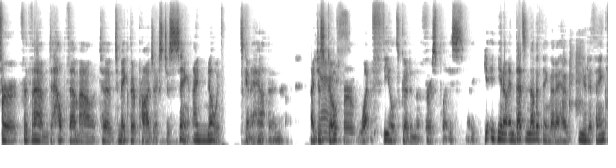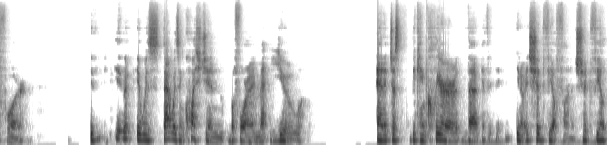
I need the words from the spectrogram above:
for for them to help them out to to make their projects just sing. I know it's, it's going to happen. I just yes. go for what feels good in the first place. Like, you know, and that's another thing that I have you to thank for. It, it, it was that was in question before I met you, and it just became clearer that if it, you know it should feel fun, it should feel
